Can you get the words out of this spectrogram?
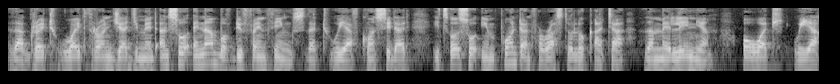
the great white throne judgment, and so a number of different things that we have considered, it's also important for us to look at uh, the millennium or what we are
